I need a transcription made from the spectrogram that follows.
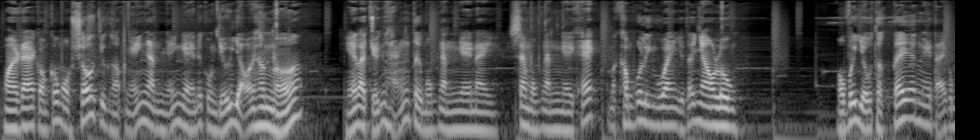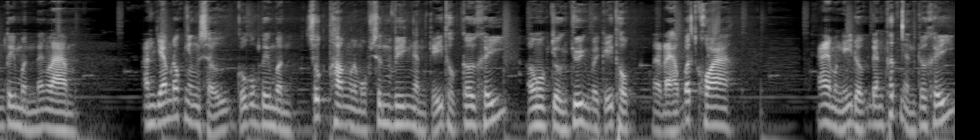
Ngoài ra còn có một số trường hợp nhảy ngành nhảy nghề nó còn dữ dội hơn nữa, nghĩa là chuyển hẳn từ một ngành nghề này sang một ngành nghề khác mà không có liên quan gì tới nhau luôn. Một ví dụ thực tế ngay tại công ty mình đang làm. Anh giám đốc nhân sự của công ty mình xuất thân là một sinh viên ngành kỹ thuật cơ khí ở một trường chuyên về kỹ thuật là đại học bách khoa. Ai mà nghĩ được đang thích ngành cơ khí,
